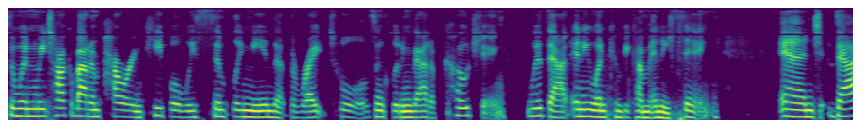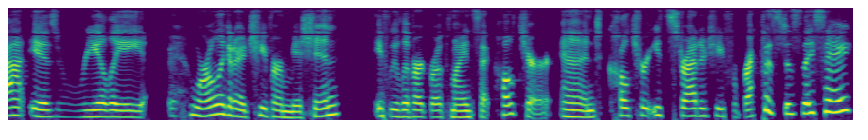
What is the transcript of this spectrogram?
So when we talk about empowering people, we simply mean that the right tools, including that of coaching, with that, anyone can become anything. And that is really, we're only going to achieve our mission if we live our growth mindset culture. And culture eats strategy for breakfast as they say.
